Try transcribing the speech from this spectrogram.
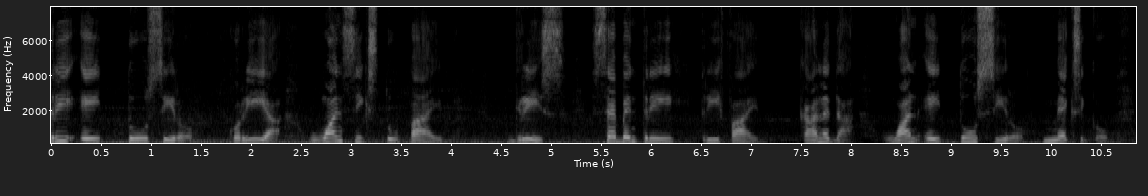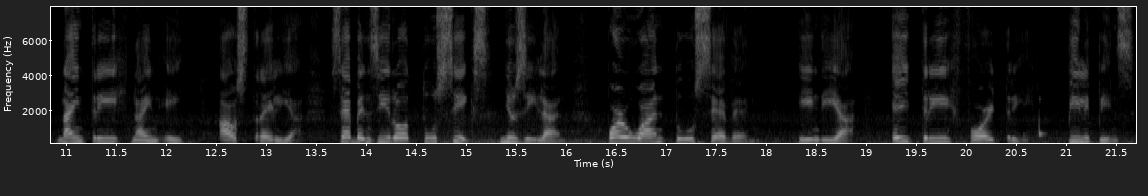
3820. Korea, 1625. Greece, 7335. Canada, 1820. Mexico, 9398. Australia, 7026. New Zealand, 4127. India, 8343. Philippines,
